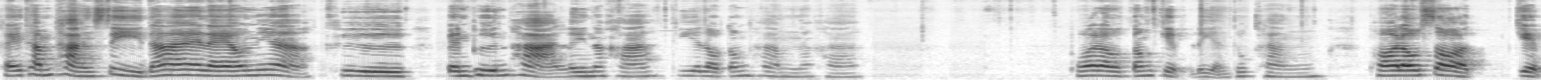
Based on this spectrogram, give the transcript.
ใครทำฐานสี่ได้แล้วเนี่ยคือเป็นพื้นฐานเลยนะคะ ที่เราต้องทำนะคะ เพราะเราต้องเก็บเหรียญทุกครั้ง พอเราสอดเก็บ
